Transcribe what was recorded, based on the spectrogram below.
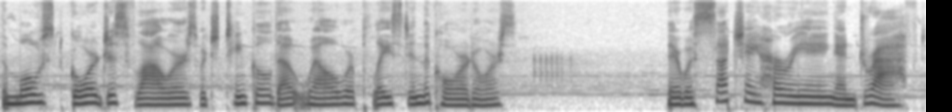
The most gorgeous flowers which tinkled out well were placed in the corridors. There was such a hurrying and draft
